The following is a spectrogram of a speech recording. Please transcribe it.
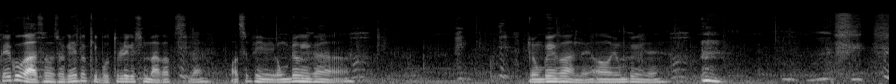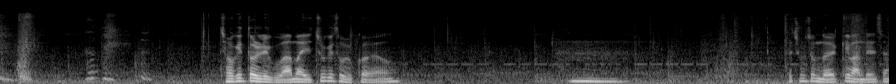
끌고 가서 저기 해독기 못 돌리게 좀 막읍시다. 어차피 용병이가 용병이가 왔네. 어 용병이네. 저기 떨리고 아마 이쪽에서 올 거예요. 음, 대충 좀 넓게 만들자.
